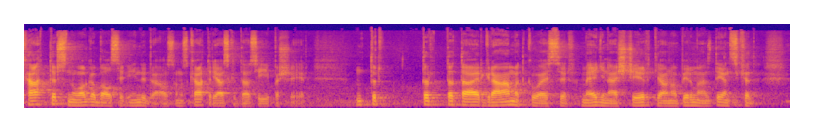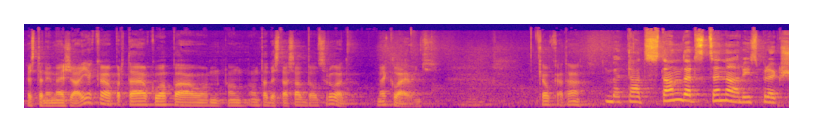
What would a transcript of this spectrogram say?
katrs nogabals ir individuāls un uz katru jāskatās īpaši. Ir. Nu, tur, tur tā ir grāmata, ko es mēģināju šķirt jau no pirmās dienas, kad es tajā mežā iekāpu ar tēvu kopā, un, un, un tad es tās atbildes rodu meklē viņus. Kaut kā tā. Bet tāds standarts scenārijs priekš.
